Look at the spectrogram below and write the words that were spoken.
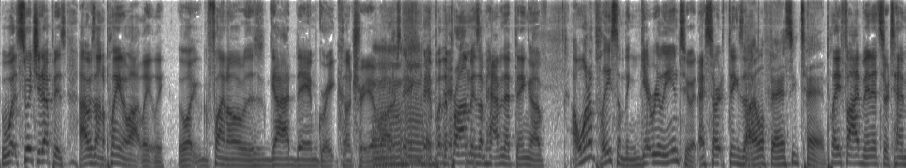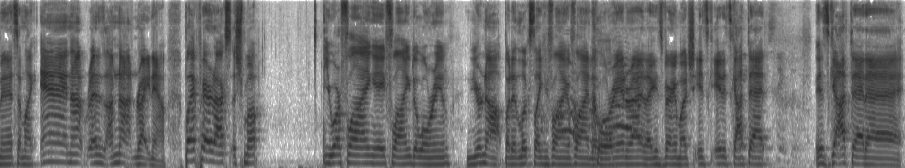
What Switch It Up is, I was on a plane a lot lately, like flying all over this goddamn great country of ours. Mm-hmm. but the problem is, I'm having that thing of, I want to play something and get really into it. I start things up. Final Fantasy X. play five minutes or ten minutes. I'm like, eh, not. I'm not right now. Black Paradox, a shmup. You are flying a flying DeLorean. You're not, but it looks like you're flying a flying DeLorean, right? Like it's very much. It's it's got that. It's got that uh,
